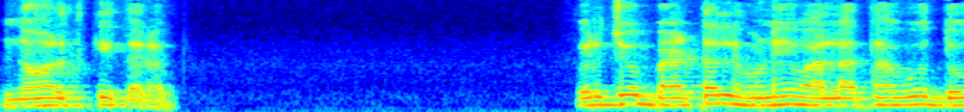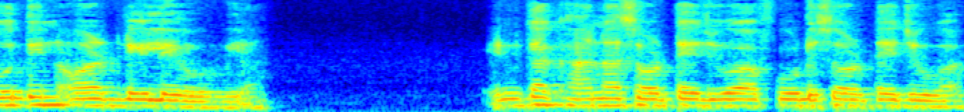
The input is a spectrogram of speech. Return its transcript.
नॉर्थ की तरफ़। फिर जो बैटल होने वाला था, वो दो दिन और डिले हो गया। इनका खाना शॉर्टेज हुआ फ़ूड शॉर्टेज हुआ।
